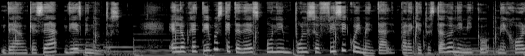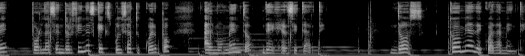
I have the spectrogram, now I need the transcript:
de aunque sea 10 minutos. El objetivo es que te des un impulso físico y mental para que tu estado anímico mejore por las endorfinas que expulsa tu cuerpo al momento de ejercitarte. 2. Come adecuadamente.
